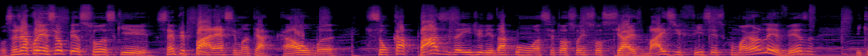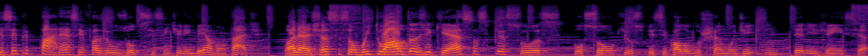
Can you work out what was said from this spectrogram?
Você já conheceu pessoas que sempre parecem manter a calma, que são capazes aí de lidar com as situações sociais mais difíceis com maior leveza e que sempre parecem fazer os outros se sentirem bem à vontade? Olha, as chances são muito altas de que essas pessoas possuam o que os psicólogos chamam de inteligência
